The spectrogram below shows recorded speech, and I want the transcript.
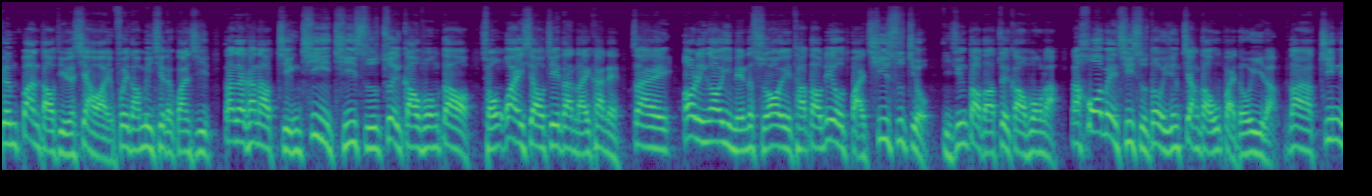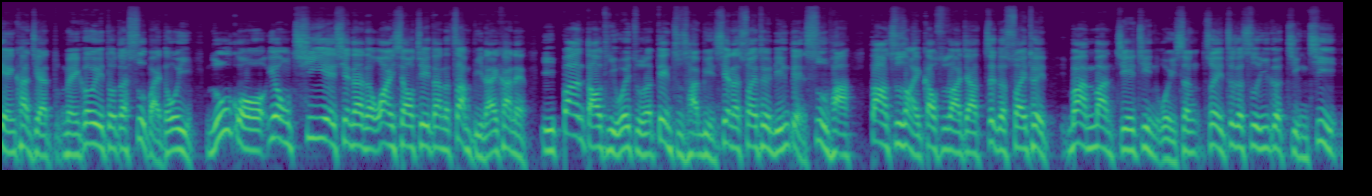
跟半导体的下滑有非常密切的关系。大家看到，景气其实最高峰到从外销接单来看呢，在二零二一年的十二月，它到六百七十九，已经到达最高峰了。那后面其实都已经降到五百多亿了。那今年看起来每个月都在四百多亿。如果用企业现在的外销接单的占比来看呢，以半导体为主的电子产品现在衰退零点四趴，大致上也告诉大家，这个衰退慢慢接近尾声，所以这个是一个景气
